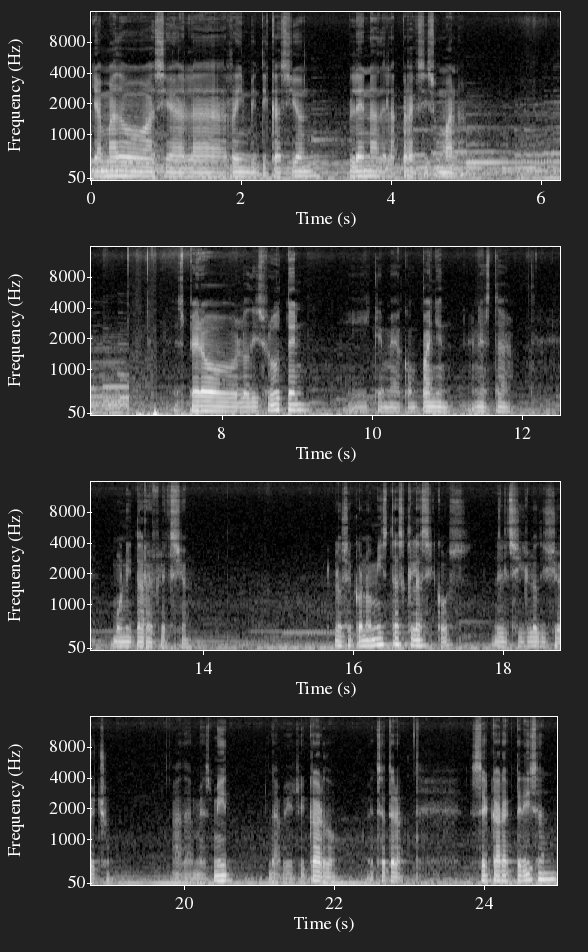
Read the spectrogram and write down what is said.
llamado hacia la reivindicación plena de la praxis humana. Espero lo disfruten que me acompañen en esta bonita reflexión. Los economistas clásicos del siglo XVIII, Adam Smith, David Ricardo, etc., se caracterizan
